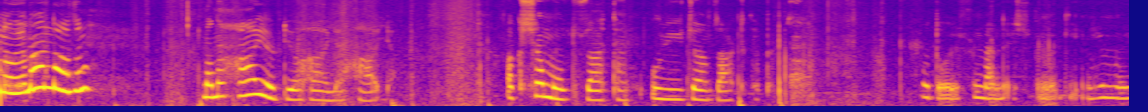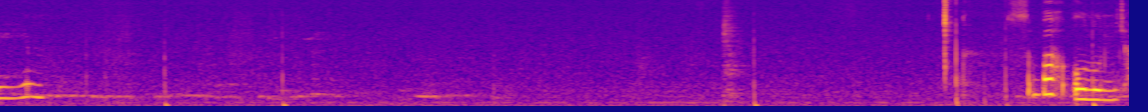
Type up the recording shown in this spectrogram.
ona uyumam lazım. Bana hayır diyor hala hala. Akşam oldu zaten. Uyuyacağız artık. O da uyusun ben de üstüme giyineyim uyuyayım. Sabah olunca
